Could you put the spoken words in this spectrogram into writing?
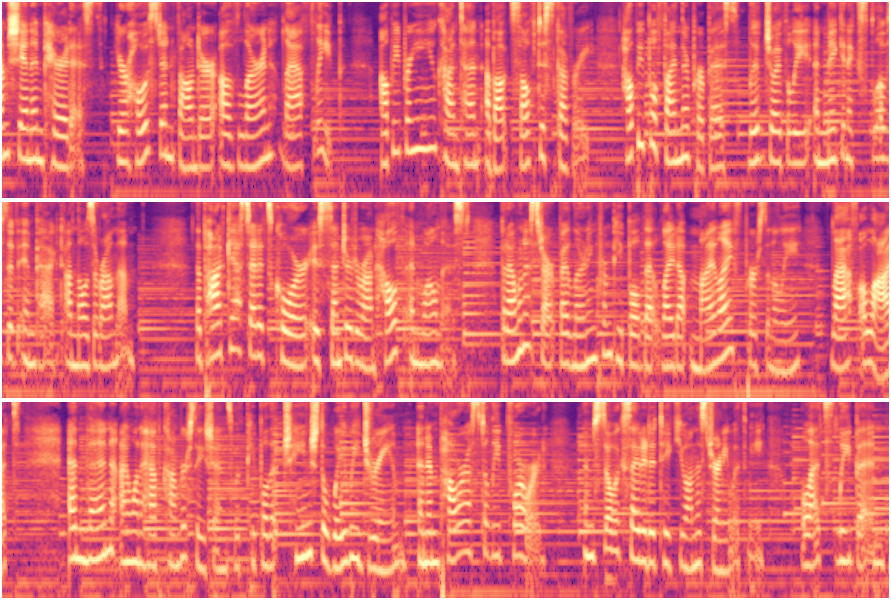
I'm Shannon Paradis, your host and founder of Learn, Laugh, Leap. I'll be bringing you content about self discovery, how people find their purpose, live joyfully, and make an explosive impact on those around them. The podcast at its core is centered around health and wellness, but I want to start by learning from people that light up my life personally, laugh a lot, and then I want to have conversations with people that change the way we dream and empower us to leap forward. I'm so excited to take you on this journey with me. Let's leap in.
